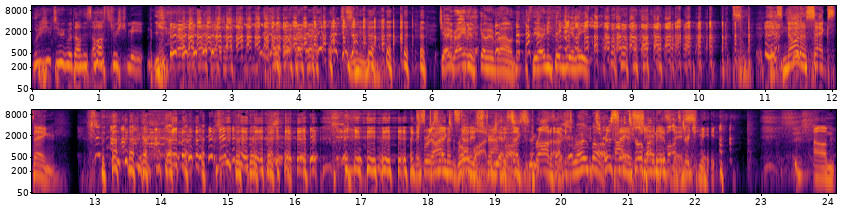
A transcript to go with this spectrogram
"What are you doing with all this ostrich meat?" Jay Rayner's coming round. It's the only thing he'll eat. It's not a sex thing. It's for a sex diamond robot. strap It's sex Sex- product. sex robot. It's for a Kind sex of robot shit made is of this? ostrich meat. um.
